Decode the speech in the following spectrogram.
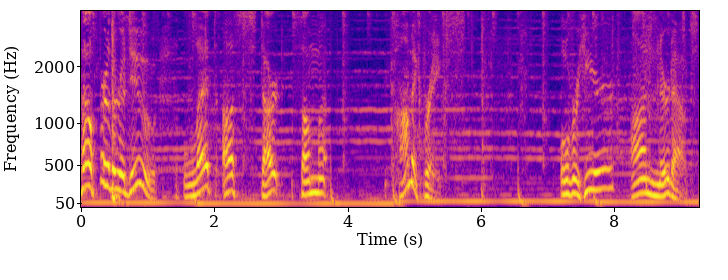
without further ado, let us start some comic breaks over here on Nerd Out.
